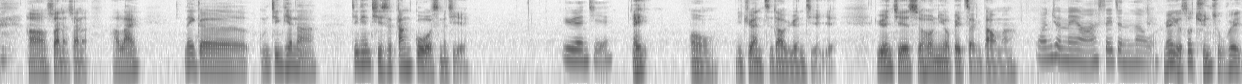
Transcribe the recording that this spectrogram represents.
好，算了算了，好来，那个我们今天呢、今天其实刚过什么节？愚人节，哎，哦，你居然知道愚人节耶！愚人节的时候，你有被整到吗？完全没有啊，谁整得到我？没有，有时候群主会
